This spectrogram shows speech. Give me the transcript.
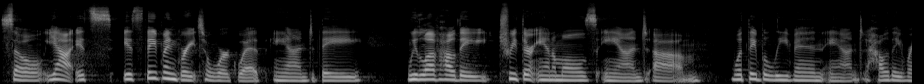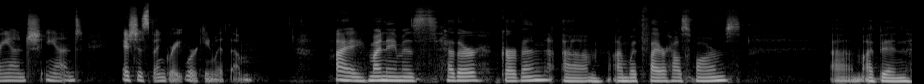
So yeah, it's it's they've been great to work with, and they we love how they treat their animals and um, what they believe in and how they ranch. And it's just been great working with them. Hi, my name is Heather Garvin. Um, I'm with Firehouse Farms. Um, I've been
